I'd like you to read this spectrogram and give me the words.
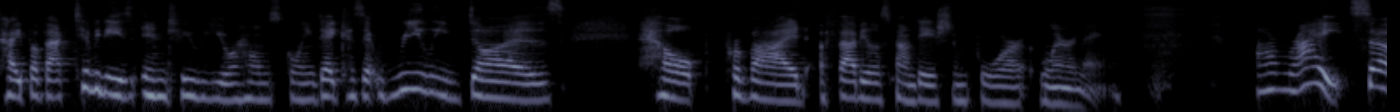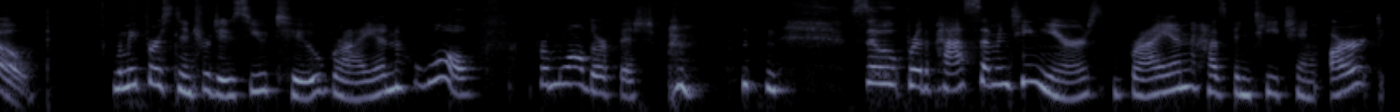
type of activities into your homeschooling day, because it really does help provide a fabulous foundation for learning. All right, so let me first introduce you to Brian Wolfe from Waldorfish. so, for the past 17 years, Brian has been teaching art,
